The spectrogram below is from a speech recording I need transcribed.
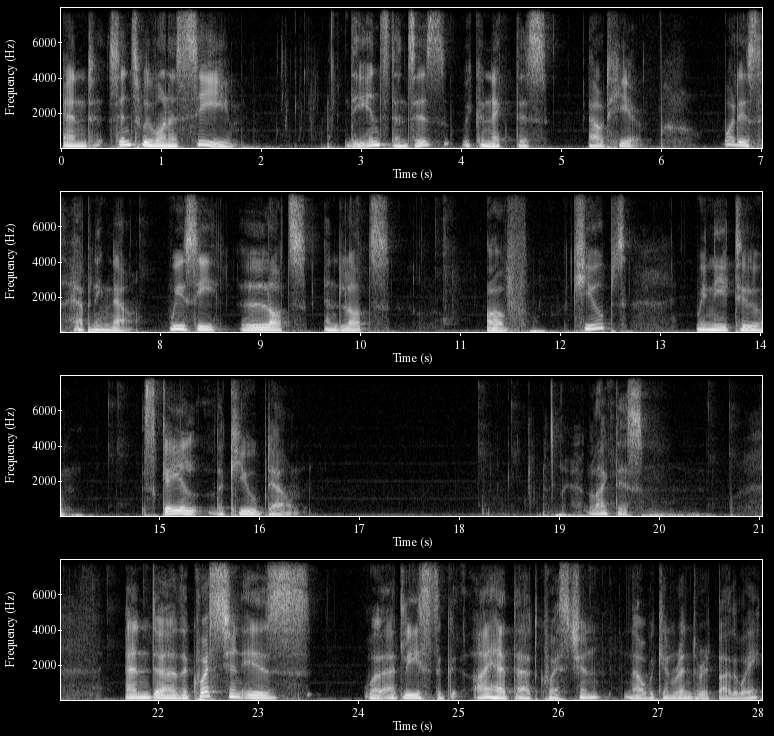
And since we want to see the instances, we connect this out here. What is happening now? We see lots and lots of cubes. We need to scale the cube down like this. And uh, the question is, well, at least I had that question. Now we can render it, by the way.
